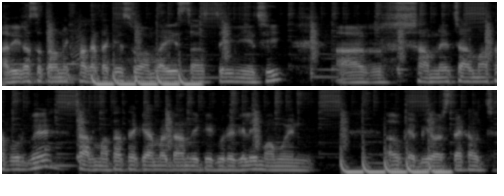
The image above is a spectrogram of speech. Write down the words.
আর এই রাস্তাটা অনেক ফাঁকা থাকে সো আমরা এই রাস্তাতেই নিয়েছি। আর সামনে চার মাথা পড়বে, চার মাথা থেকে আমরা ডান দিকে ঘুরে গেলেই মামুইন। ওকে ভিউয়ার্স দেখা হচ্ছে।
